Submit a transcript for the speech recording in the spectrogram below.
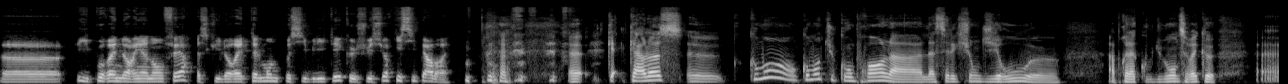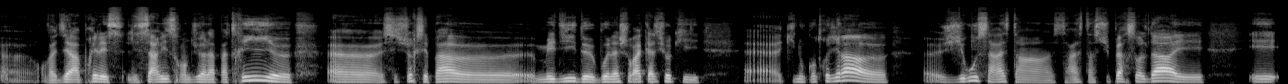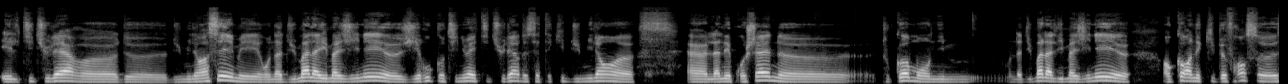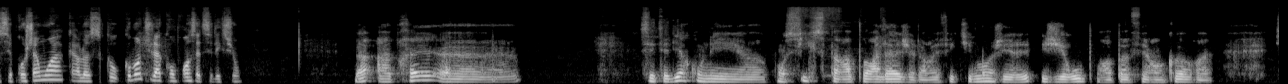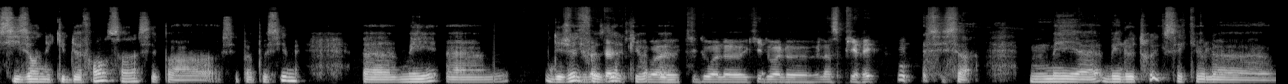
euh, il pourrait ne rien en faire parce qu'il aurait tellement de possibilités que je suis sûr qu'il s'y perdrait. euh, Carlos, comment tu comprends la, sélection de Giroud après la Coupe du Monde C'est vrai que euh, on va dire après les, les, services rendus à la patrie, c'est sûr que c'est pas Mehdi de Buenaventura Calcio qui qui nous contredira. Giroud, ça reste un ça reste un super soldat et et, et le titulaire euh, de, du Milan AC, mais on a du mal à imaginer euh, Giroud continuer à être titulaire de cette équipe du Milan euh, l'année prochaine, tout comme on, on a du mal à l'imaginer encore en équipe de France ces prochains mois. Carlos, comment tu la comprends cette sélection? Bah Après, c'est-à-dire qu'on est, qu'on se fixe par rapport à l'âge. Alors effectivement, Giroud pourra pas faire encore six ans en équipe de France, hein, c'est pas, c'est pas possible. Euh, mais euh, déjà, il faut se dire qui doit, euh, qui doit le, qui doit l'inspirer. c'est ça. Mais mais le truc, c'est que le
